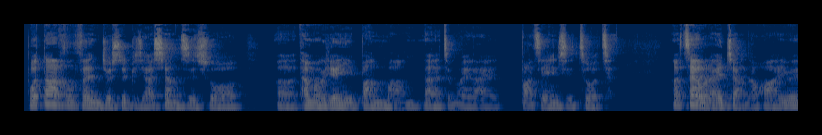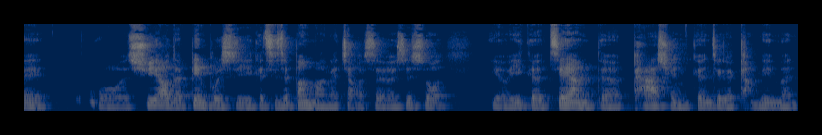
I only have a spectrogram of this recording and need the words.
不过大部分就是比较像是说，呃，他们愿意帮忙，那怎么来把这件事做成？那在我来讲的话，因为我需要的并不是一个只是帮忙的角色，而是说。有一个这样的 passion 跟这个 commitment，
